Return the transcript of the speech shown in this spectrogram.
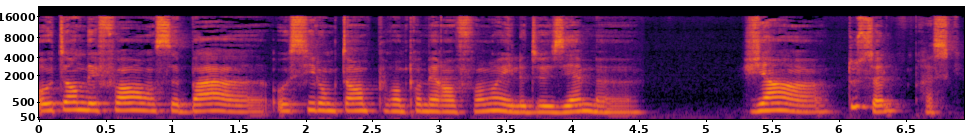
Autant des fois on se bat euh, aussi longtemps pour un premier enfant et le deuxième euh, vient euh, tout seul presque.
